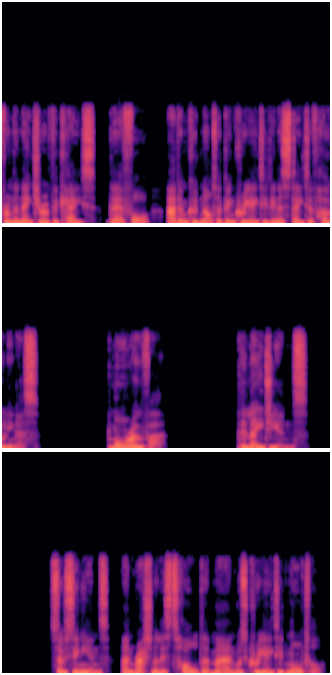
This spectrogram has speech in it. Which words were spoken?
From the nature of the case, therefore, Adam could not have been created in a state of holiness. Moreover, Pelagians, Socinians, and rationalists hold that man was created mortal.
